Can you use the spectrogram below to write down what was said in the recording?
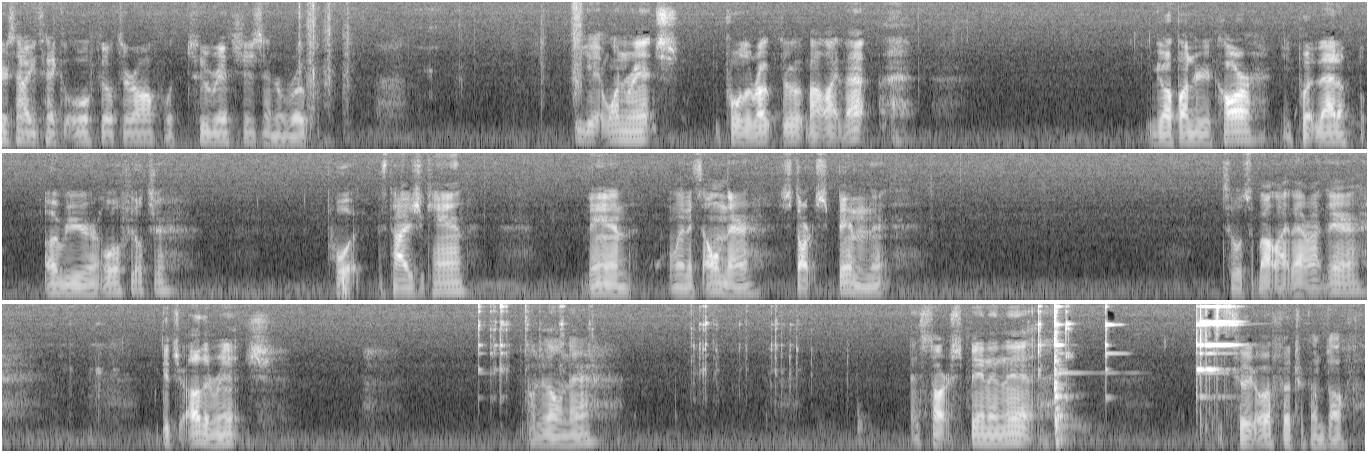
Here's how you take an oil filter off with two wrenches and a rope. You get one wrench, you pull the rope through it about like that. You go up under your car, you put that up over your oil filter, pull it as tight as you can. Then, when it's on there, start spinning it till it's about like that right there. Get your other wrench, put it on there, and start spinning it. Until your oil filter comes off.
